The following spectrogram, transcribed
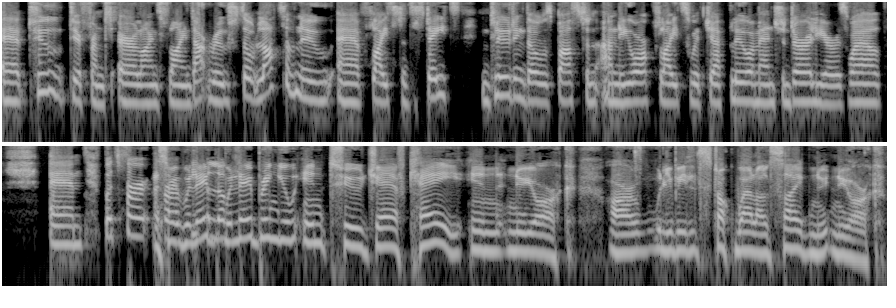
uh, two different airlines flying that route. So lots of new uh, flights to the States, including those Boston and New York flights with JetBlue I mentioned earlier as well. Um, but for, for sorry, will they, look- will they bring you into JFK in New York or will you be stuck well outside New York?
